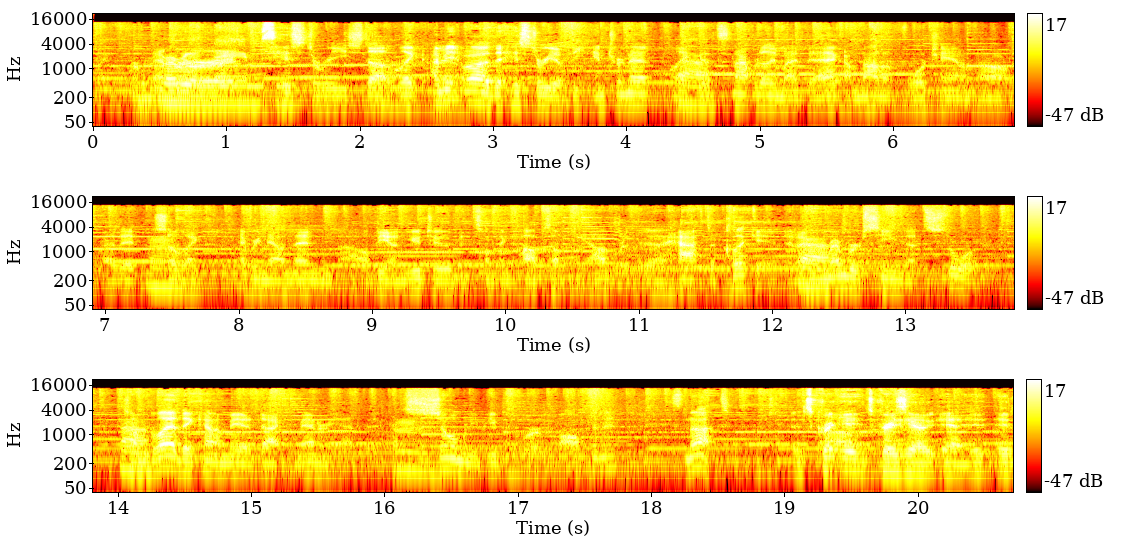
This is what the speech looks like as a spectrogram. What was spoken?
like remember, Remember the names. history stuff. Like I mean uh, the history of the internet. Like Uh-huh. it's not really my bag. I'm not on 4chan. I'm not on Reddit. So Mm. like every now and then I'll be on YouTube and something pops up in the algorithm and I have to click it. And I remember seeing that story. So. I'm glad they kind of made a documentary out of it. Mm. So many people were involved in it. It's nuts. It's cra- it's crazy how yeah it, it,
